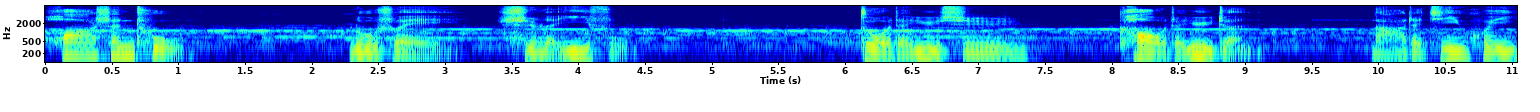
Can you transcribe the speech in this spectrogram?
花深处露水湿了衣服。坐着玉石，靠着玉枕。拿着金徽，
